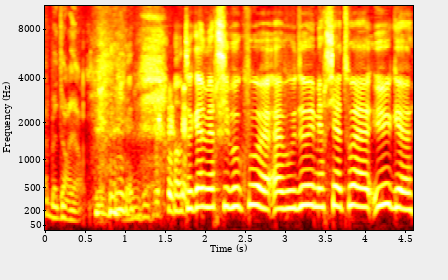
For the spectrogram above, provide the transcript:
Ah ben de rien. en tout cas, merci beaucoup à vous deux et merci à toi, Hugues.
